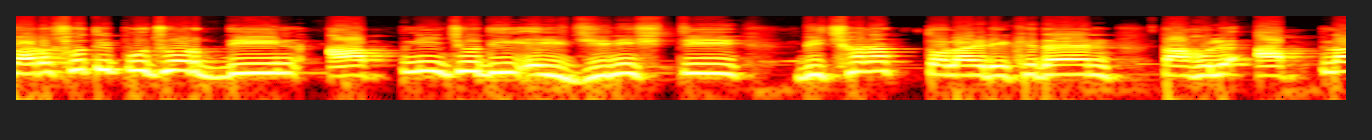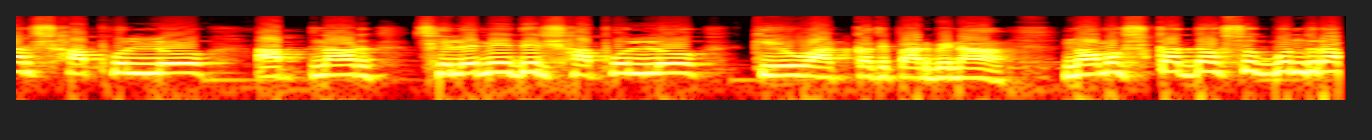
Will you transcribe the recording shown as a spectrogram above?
সরস্বতী পুজোর দিন আপনি যদি এই জিনিসটি বিছানার তলায় রেখে দেন, তাহলে আপনার সাফল্য, আপনার ছেলেমেয়েদের সাফল্য কেউ আটকাতে পারবে না। নমস্কার দর্শক বন্ধুরা,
